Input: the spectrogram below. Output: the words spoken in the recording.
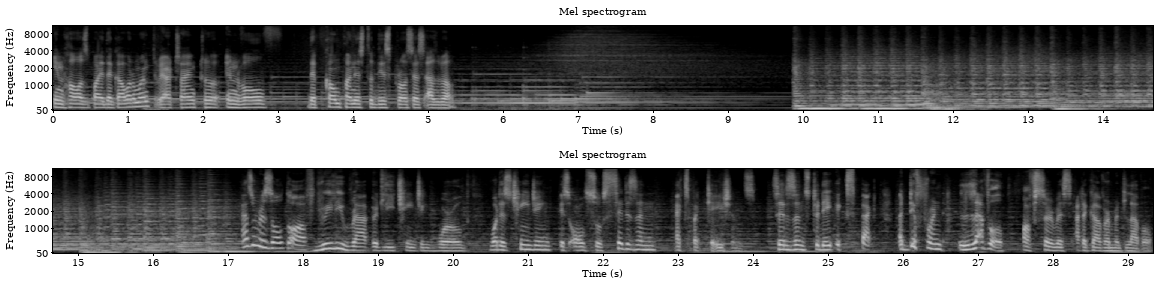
in-house by the government, we are trying to involve the companies to this process as well. As a result of really rapidly changing world, what is changing is also citizen expectations. Citizens today expect a different level of service at a government level.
